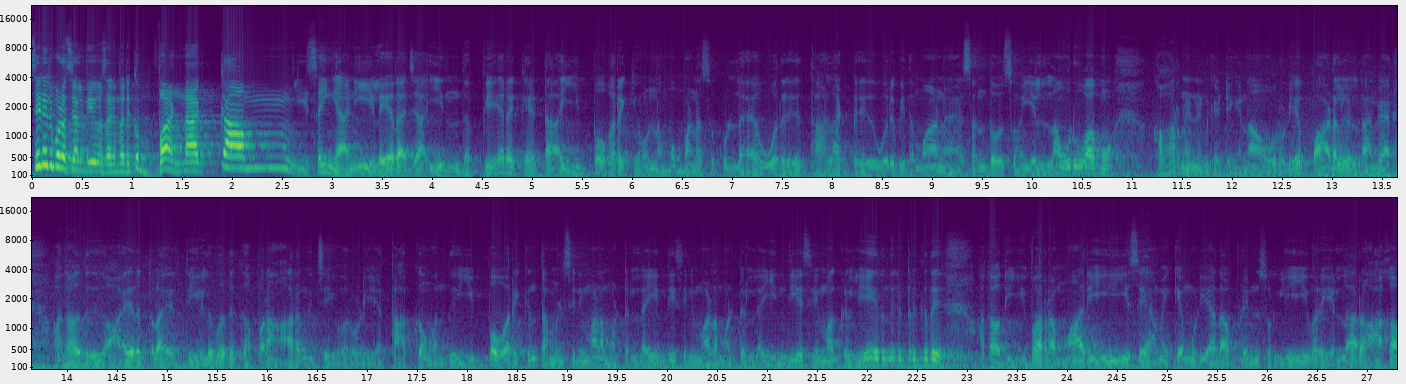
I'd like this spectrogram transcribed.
சினிர் பட சேனல் வியூவர்ஸ் அனைவருக்கும் வணக்கம். இசைஞானி இளையராஜா இந்த பேரை கேட்டால் இப்போ வரைக்கும் நம்ம மனசுக்குள்ள ஒரு தாலாட்டு ஒரு விதமான சந்தோஷம் எல்லாம் உருவாகும். காரணம் என்னென்னு கேட்டிங்கன்னா அவருடைய பாடல்கள் தாங்க. அதாவது ஆயிரத்தி தொள்ளாயிரத்தி எழுவதுக்கு அப்புறம் ஆரம்பித்த இவருடைய தாக்கம் வந்து இப்போ வரைக்கும் தமிழ் சினிமாவில் மட்டும் இல்லை இந்தி சினிமாவில் மட்டும் இல்லை இந்திய சினிமாக்கள்லேயே இருந்துக்கிட்டு இருக்குது. அதாவது இவரை மாதிரி இசை அமைக்க முடியாது அப்படின்னு சொல்லி இவரை எல்லாரும் ஆகா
